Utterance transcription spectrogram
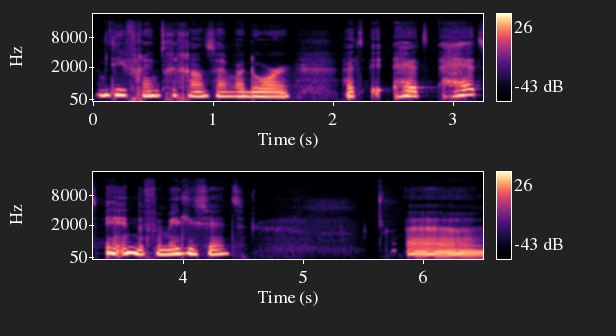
die vreemd gegaan zijn, waardoor het, het, het in de familie zit? Uh,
